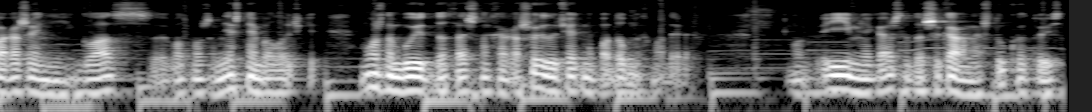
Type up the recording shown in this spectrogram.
поражений глаз, возможно, внешней оболочки, можно будет достаточно хорошо изучать на подобных моделях. Вот. И мне кажется, это шикарная штука, то есть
